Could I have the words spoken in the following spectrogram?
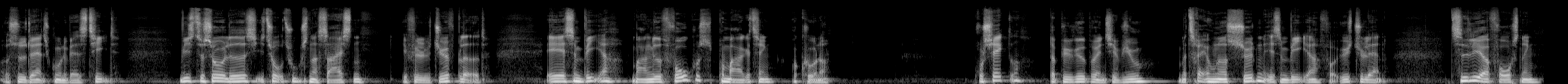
og Syddansk Universitet viste således i 2016, ifølge Djøfbladet, at SMV'er manglede fokus på marketing og kunder. Projektet, der byggede på interview med 317 SMV'er fra Østjylland, tidligere forskning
